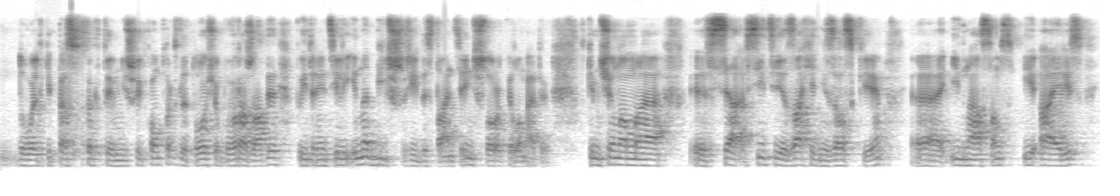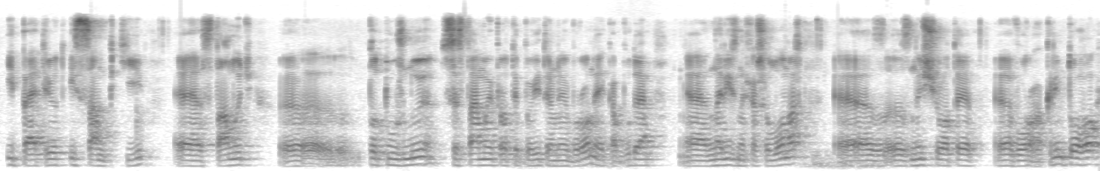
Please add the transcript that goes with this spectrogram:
доволі таки перспективніший комплекс для того, щоб вражати повітряні цілі і на більшій дистанції, ніж 40 кілометрів. Таким чином, вся всі ці західні зразки, е, і Насамс, і Айріс, і Петріот, і САМПТІ е, стануть е, потужною системою протиповітряної оборони, яка буде е, на різних ешелонах е, знищувати е, ворога. Крім того,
